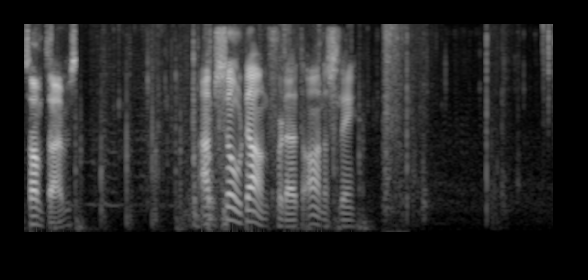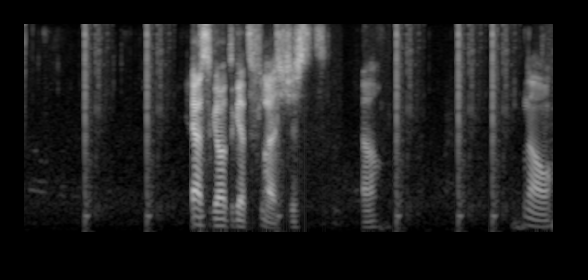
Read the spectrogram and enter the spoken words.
Sometimes. I'm so down for that, honestly. You guys are going to get flushed, just... You know. No.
